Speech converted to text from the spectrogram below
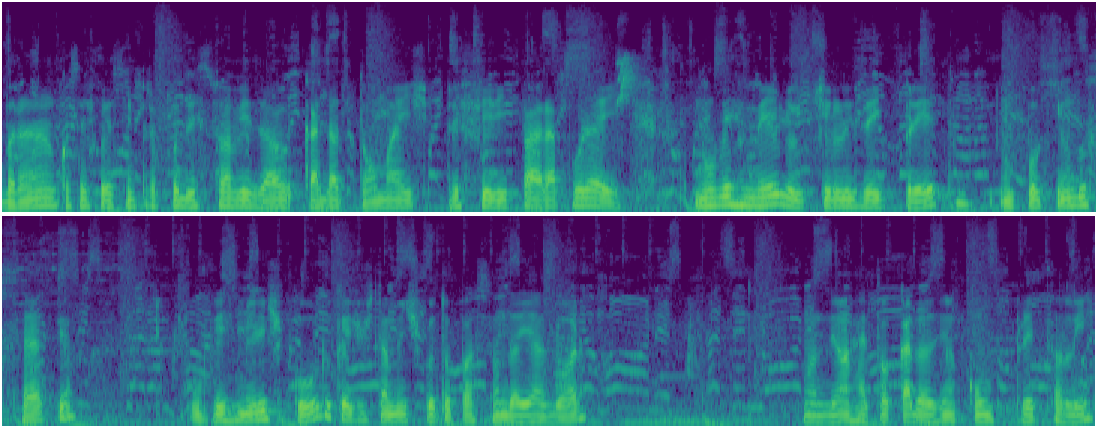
branco, essas coisas assim, para poder suavizar cada tom, mas preferi parar por aí. No vermelho eu utilizei preto, um pouquinho do sépia o vermelho escuro, que é justamente o que eu tô passando aí agora. Mandei uma retocadazinha com preto ali.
